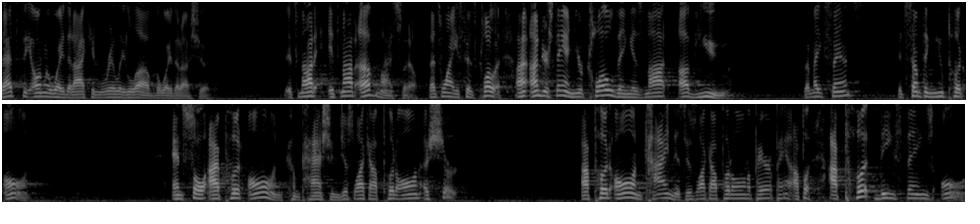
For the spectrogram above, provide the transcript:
that's the only way that I can really love the way that I should. It's not, it's not of myself. That's why he says, clothing. I understand your clothing is not of you. Does that make sense? It's something you put on. And so I put on compassion just like I put on a shirt. I put on kindness just like I put on a pair of pants. I put, I put these things on.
